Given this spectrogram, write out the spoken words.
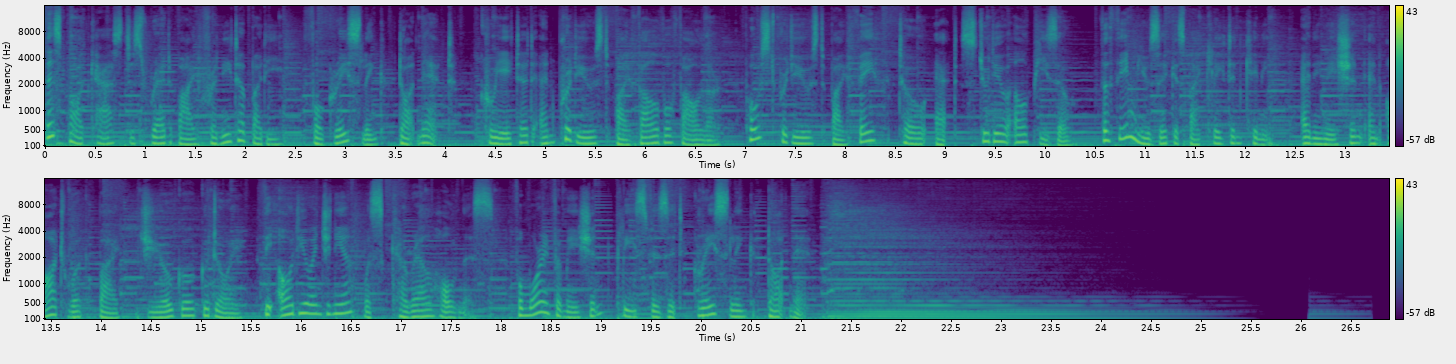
This podcast is read by Franita Buddy for Gracelink.net. Created and produced by Falvo Fowler. Post produced by Faith Toe at Studio El Piso. The theme music is by Clayton Kinney. Animation and artwork by Diogo Godoy. The audio engineer was Karel Holness. For more information, please visit gracelink.net.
